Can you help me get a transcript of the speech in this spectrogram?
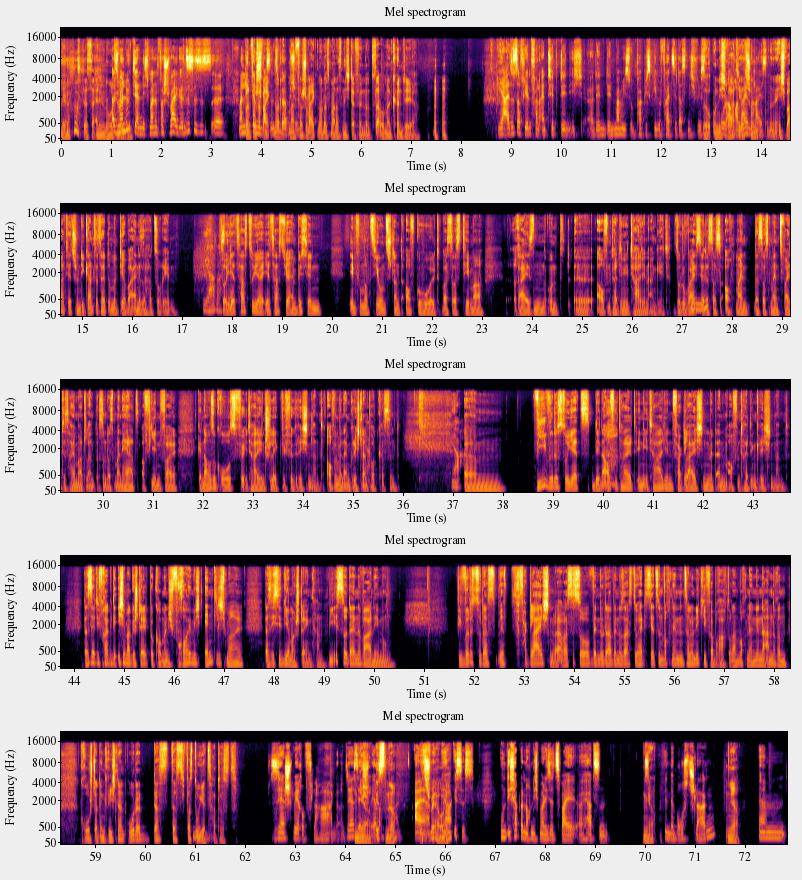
Ja, das ist eine Notlüge. Also man lügt ja nicht, man verschweigt. Das ist, es, äh, man man legt ja nur was ins nur, man Körbchen. verschweigt nur, dass man das nicht dafür nutzt, aber man könnte ja. Ja, also ist auf jeden Fall ein Tipp, den ich äh, den, den Mamis und Papis gebe, falls ihr das nicht wisst. So, und ich Oder warte jetzt schon, reisen. ich warte jetzt schon die ganze Zeit, um mit dir über eine Sache zu reden. Ja, was So, denn? jetzt hast du ja, jetzt hast du ja ein bisschen Informationsstand aufgeholt, was das Thema Reisen und äh, Aufenthalt in Italien angeht. So, du weißt Mhm. ja, dass das auch mein, dass das mein zweites Heimatland ist und dass mein Herz auf jeden Fall genauso groß für Italien schlägt wie für Griechenland, auch wenn wir in einem Griechenland-Podcast sind. Ja. Ähm, wie würdest du jetzt den Aufenthalt in Italien vergleichen mit einem Aufenthalt in Griechenland? Das ist ja die Frage, die ich immer gestellt bekomme und ich freue mich endlich mal, dass ich sie dir mal stellen kann. Wie ist so deine Wahrnehmung? Wie würdest du das mir vergleichen? Was ist so, wenn du da, wenn du sagst, du hättest jetzt ein Wochenende in Saloniki verbracht oder ein Wochenende in einer anderen Großstadt in Griechenland oder das, das was du Hm. jetzt hattest? Sehr schwere Frage. Sehr, sehr Ja, schwere ist, ne? Frage. Ah, Ist schwer, oder? Ja, ist es. Und ich habe ja noch nicht mal diese zwei äh, Herzen Ja, in der Brust schlagen. ja, Ähm,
